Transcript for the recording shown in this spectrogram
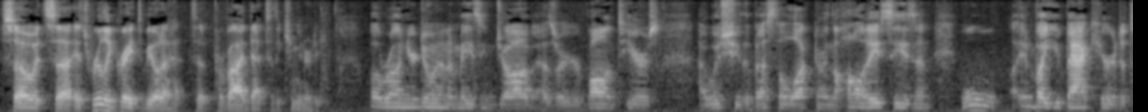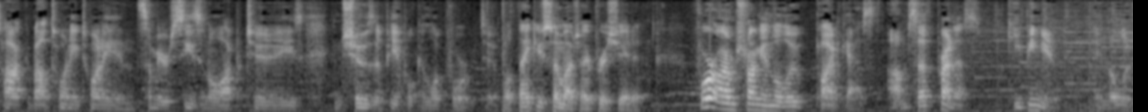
so it's uh, it's really great to be able to, to provide that to the community. Well, Ron, you're doing an amazing job, as are your volunteers. I wish you the best of luck during the holiday season. We'll invite you back here to talk about 2020 and some of your seasonal opportunities and shows that people can look forward to. Well, thank you so much. I appreciate it. For Armstrong in the Loop podcast, I'm Seth Prentice, keeping you in the loop.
